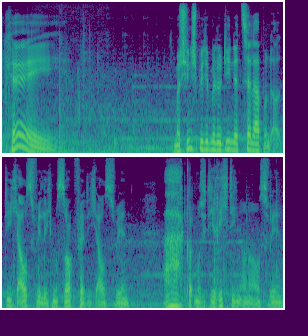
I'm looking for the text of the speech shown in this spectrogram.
Okay. Die Maschine spielt die Melodie in der Zelle ab, und die ich auswähle. Ich muss sorgfältig auswählen. Ach Gott, muss ich die richtigen auch noch auswählen?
